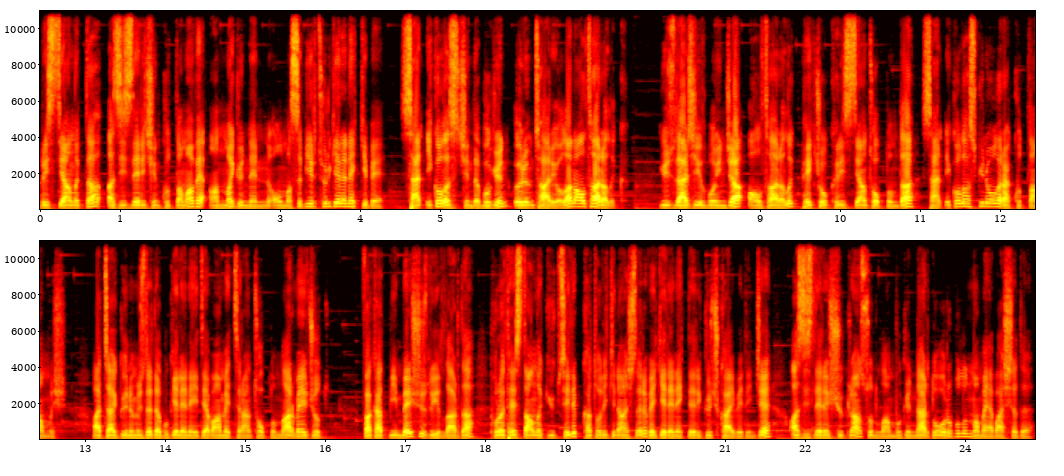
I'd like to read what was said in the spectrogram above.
Hristiyanlıkta azizler için kutlama ve anma günlerinin olması bir tür gelenek gibi. Saint Nicholas için de bugün ölüm tarihi olan 6 Aralık. Yüzlerce yıl boyunca 6 Aralık pek çok Hristiyan toplumda Saint Nicholas günü olarak kutlanmış. Hatta günümüzde de bu geleneği devam ettiren toplumlar mevcut. Fakat 1500'lü yıllarda protestanlık yükselip katolik inançları ve gelenekleri güç kaybedince azizlere şükran sunulan bu günler doğru bulunmamaya başladı.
